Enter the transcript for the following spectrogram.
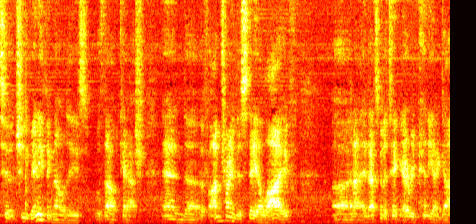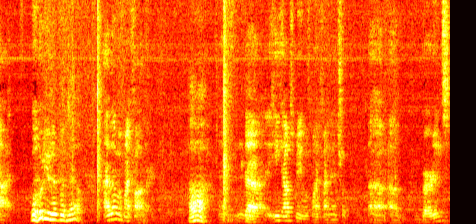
to achieve anything nowadays without cash, and uh, if I'm trying to stay alive, uh, and, I, and that's going to take every penny I got. Well, who do you live with now? I live with my father, Ah, and uh, he helps me with my financial uh, uh, burdens.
